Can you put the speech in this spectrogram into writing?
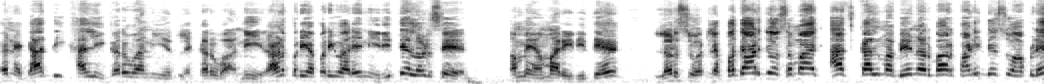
અને ગાદી ખાલી કરવાની એટલે કરવાની. રાણપરિયા પરિવાર એની રીતે લડશે. અમે અમારી રીતે લડશું. એટલે પધારજો સમાજ, આજકાલમાં બેનર બહાર પાડી દેશું આપણે.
